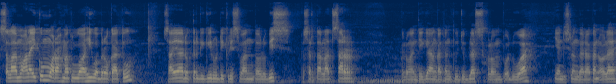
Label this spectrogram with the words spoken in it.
Assalamualaikum warahmatullahi wabarakatuh. Saya Dr. Gigi Rudi Kriswanto Lubis, peserta Latsar golongan 3 angkatan 17 kelompok 2 yang diselenggarakan oleh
